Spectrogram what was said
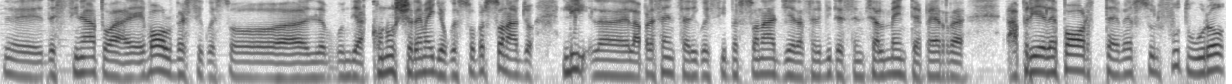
eh, destinato a evolversi, questo, a, a, conoscere meglio questo personaggio. Lì la, la, presenza di questi personaggi era servita essenzialmente per aprire le porte verso il futuro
